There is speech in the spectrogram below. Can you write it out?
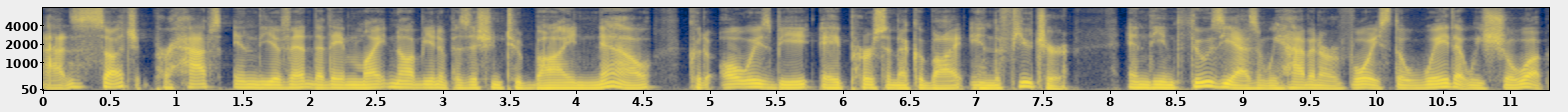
As such, perhaps in the event that they might not be in a position to buy now, could always be a person that could buy in the future. And the enthusiasm we have in our voice, the way that we show up,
